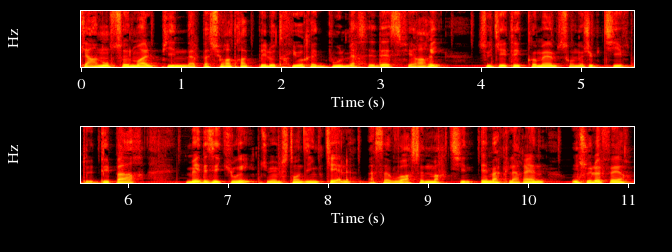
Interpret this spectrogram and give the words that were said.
Car non seulement Alpine n'a pas su rattraper le trio Red Bull, Mercedes, Ferrari, ce qui était quand même son objectif de départ, mais des écuries du même standing qu'elle, à savoir Aston Martin et McLaren, ont su le faire,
